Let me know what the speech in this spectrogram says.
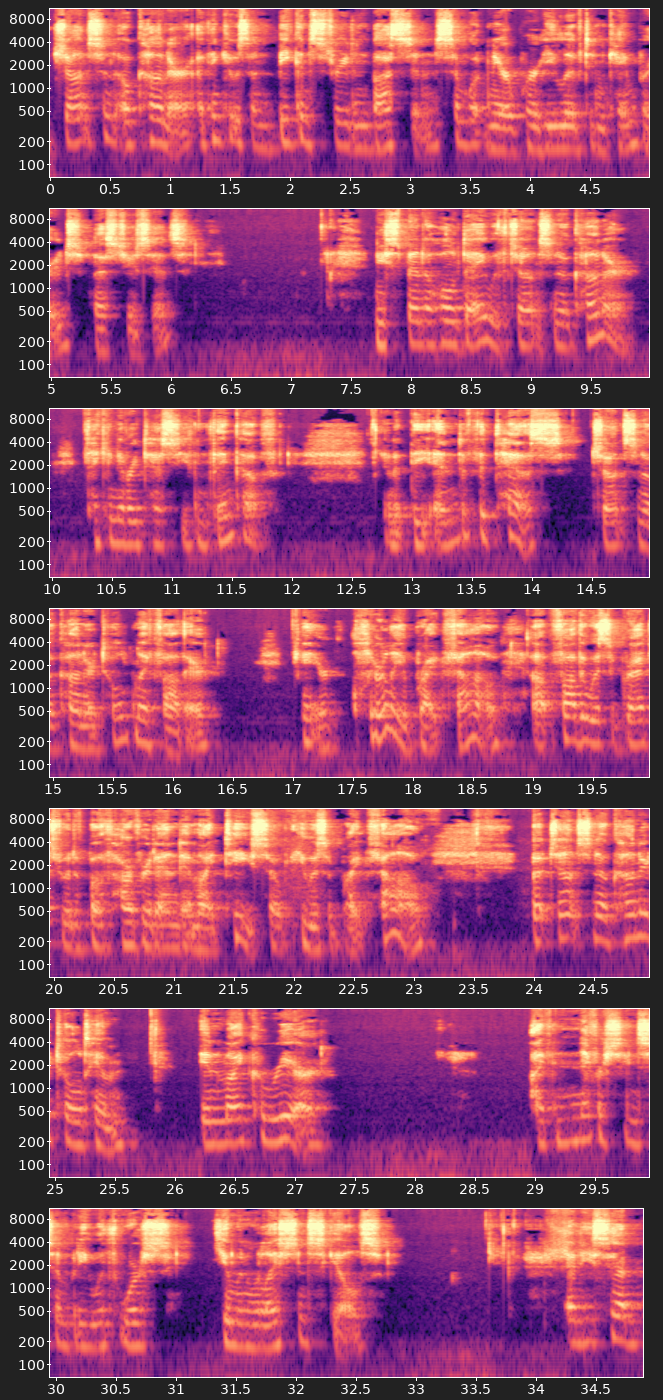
Johnson O'Connor. I think it was on Beacon Street in Boston, somewhat near where he lived in Cambridge, Massachusetts he spent a whole day with Johnson O'Connor, taking every test you can think of. And at the end of the test, Johnson O'Connor told my father, You're clearly a bright fellow. Uh, father was a graduate of both Harvard and MIT, so he was a bright fellow. But Johnson O'Connor told him, In my career, I've never seen somebody with worse human relations skills. And he said,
